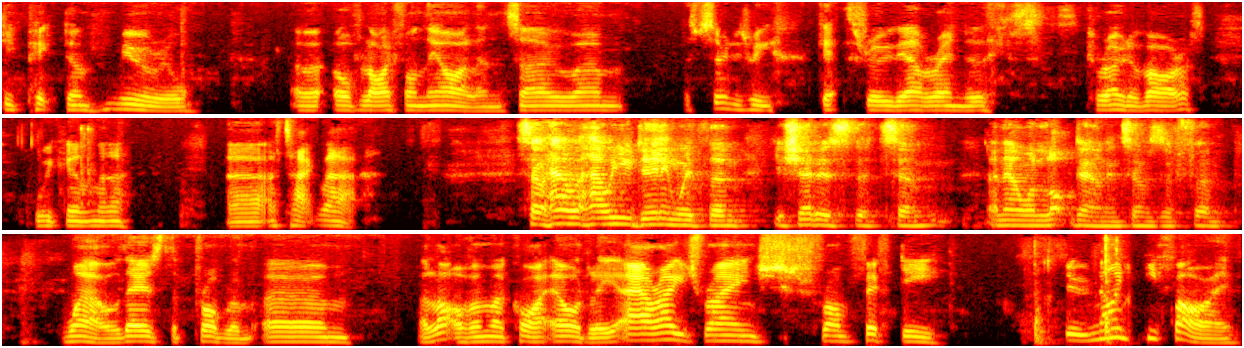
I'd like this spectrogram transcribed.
depict a mural uh, of life on the island. So um, as soon as we get through the other end of this coronavirus, we can uh, uh, attack that. So how how are you dealing with um, your shedders that um, are now on lockdown in terms of? Um, well, there's the problem. Um, a lot of them are quite elderly. Our age range from 50 to 95.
